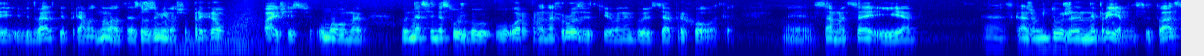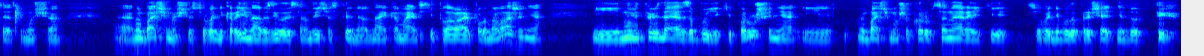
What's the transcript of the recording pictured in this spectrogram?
і відверто і прямо. Ну але зрозуміло, що прикриваючись умовами внесення служби у органах розвідки, вони будуть це приховувати. Е, Саме це і є, е, скажімо, дуже неприємна ситуація, тому що е, ми бачимо, що сьогодні країна розділилася на дві частини: одна, яка має всі правові повноваження і не відповідає за будь-які порушення. І ми бачимо, що корупціонери, які сьогодні були причетні до тих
